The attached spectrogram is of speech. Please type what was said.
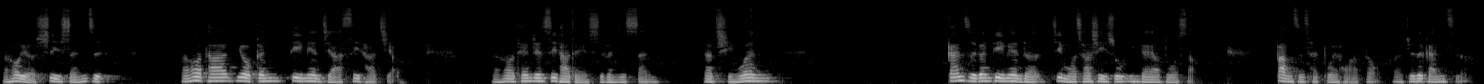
然后有细绳子，然后它又跟地面夹西塔角，然后 tan 西塔等于四分之三。那请问杆子跟地面的静摩擦系数应该要多少，棒子才不会滑动啊？就是杆子啊。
